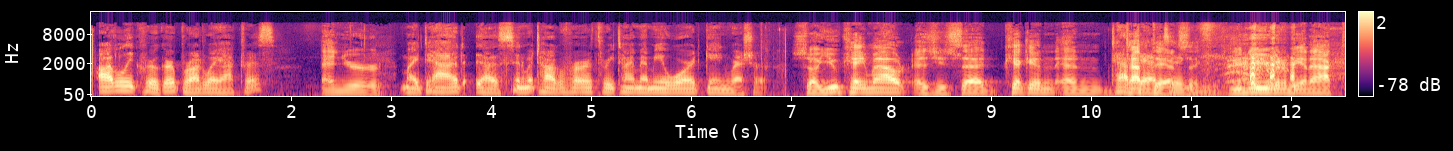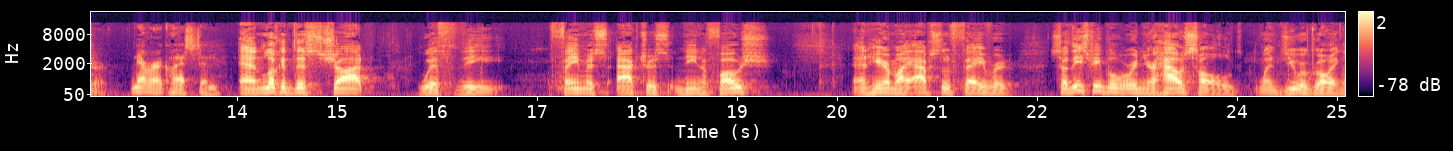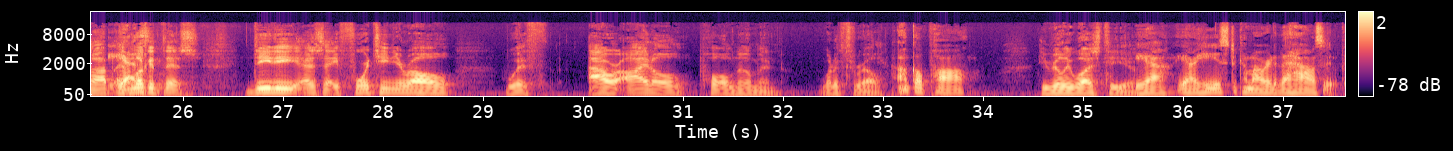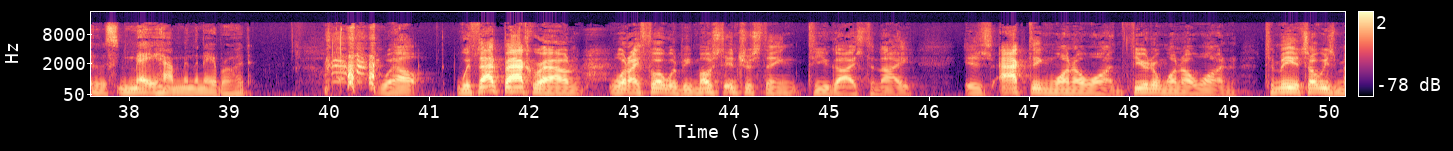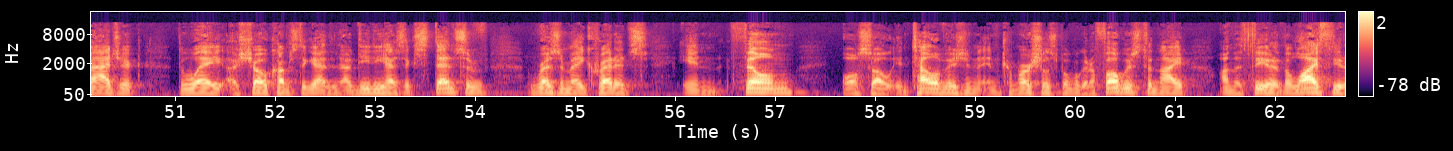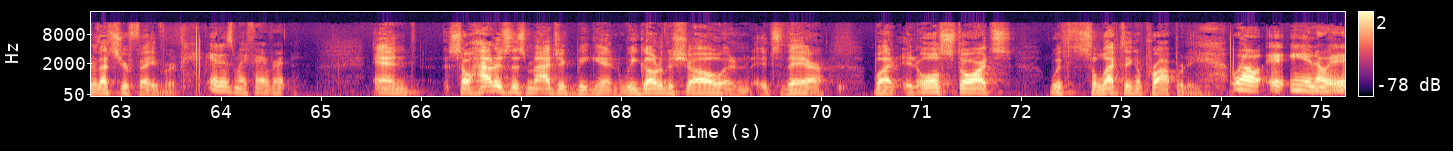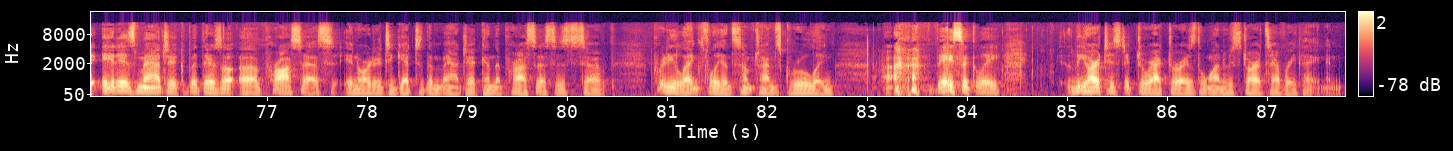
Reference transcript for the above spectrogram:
Ottilie Kruger, Broadway actress. and your. My dad, cinematographer, three-time Emmy Award, Gayne Rescher. So you came out, as you said, kicking and Tap dancing. dancing. You knew you were going to be an actor. Never a question. And look at this shot with the famous actress Nina Foch. And here, my absolute favorite. So these people were in your household when you were growing up. And look at this Dee Dee as a 14 year old with our idol, Paul Newman. What a thrill. Uncle Paul. He really was to you. Yeah, yeah. He used to come over to the house. It, it was mayhem in the neighborhood. Well, with that background, what I thought would be most interesting to you guys tonight is acting 101, theater 101. To me, it's always magic the way a show comes together. Now, Dee Dee has extensive resume credits in film, also in television and commercials, but we're going to focus tonight on the theater, the live theater. That's your favorite. It is my favorite. And so, how does this magic begin? We go to the show and it's there, but it all starts with selecting a property. Well, it, you know, it, it is magic, but there's a, a process in order to get to the magic, and the process is uh, pretty lengthy and sometimes grueling. Uh, basically, the artistic director is the one who starts everything, and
